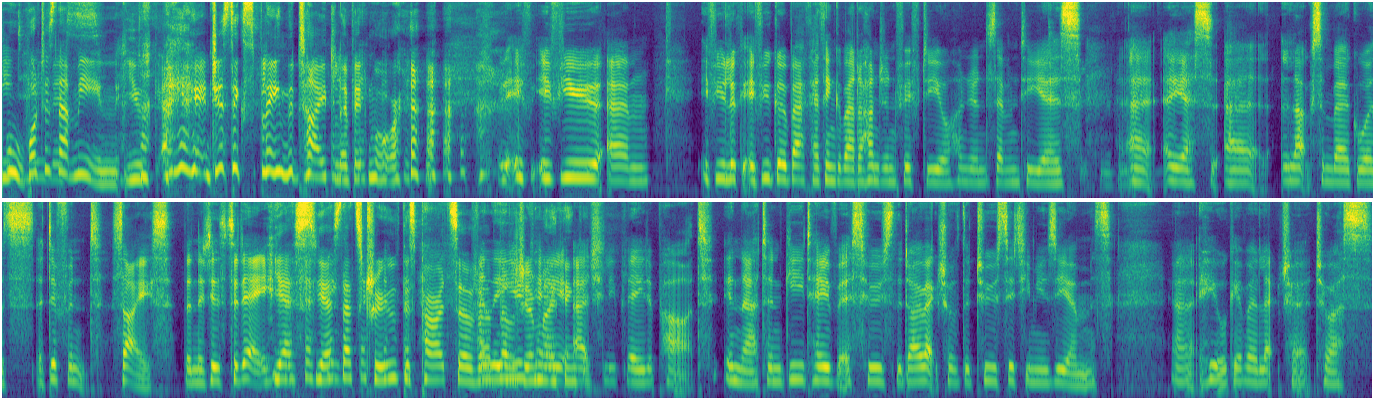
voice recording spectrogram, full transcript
Ooh, what does that mean? You just explain the title a bit more. If if you um, if you look if you go back, I think about 150 or 170 years. Uh, yes, uh, Luxembourg was a different size than it is today. yes, yes, that's true. There's parts of uh, Belgium, UK I think. actually played a part in that. And Guy Thewes, who's the director of the two city museums, uh, he will give a lecture to us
